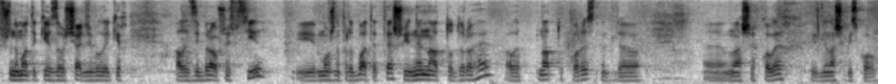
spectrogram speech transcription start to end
що немає таких заощаджень великих, але зібравшись всі, і можна придбати те, що є не надто дороге, але надто корисне для е, наших колег і для наших військових.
